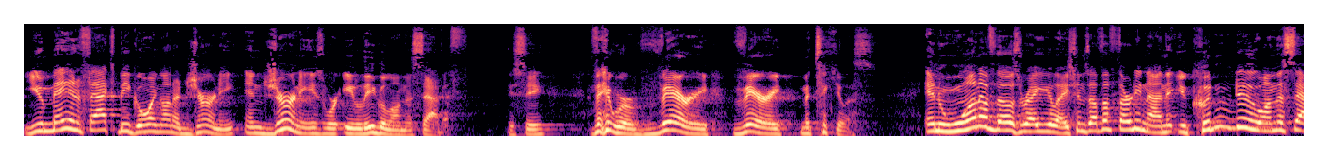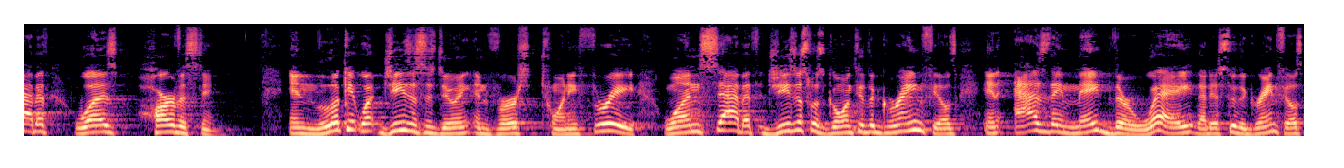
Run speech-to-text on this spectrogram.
you may in fact be going on a journey, and journeys were illegal on the Sabbath. You see? They were very, very meticulous. And one of those regulations of the 39 that you couldn't do on the Sabbath was harvesting. And look at what Jesus is doing in verse 23. One Sabbath, Jesus was going through the grain fields, and as they made their way, that is through the grain fields,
